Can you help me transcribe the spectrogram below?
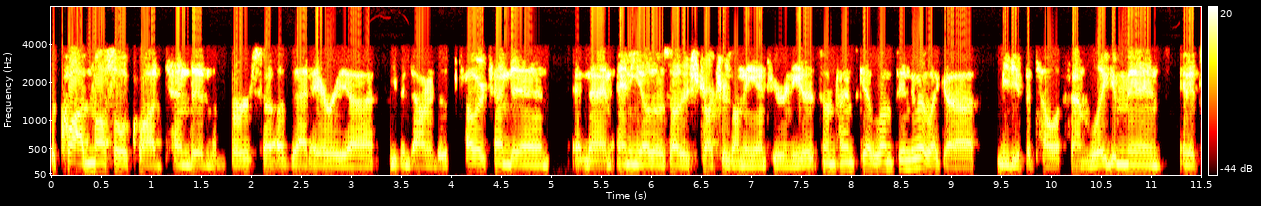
the quad muscle, quad tendon, the bursa of that area, even down into the patellar tendon, and then any of those other structures on the anterior knee that sometimes get lumped into it, like a medial patellofem ligament in its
